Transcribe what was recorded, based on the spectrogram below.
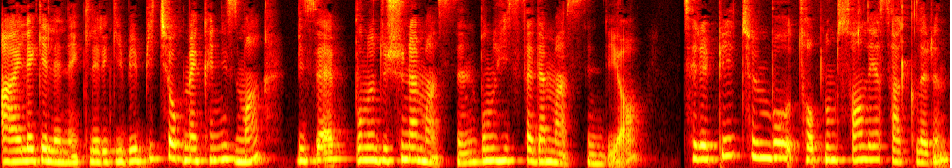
aile gelenekleri gibi birçok mekanizma bize bunu düşünemezsin, bunu hissedemezsin diyor. Terapi tüm bu toplumsal yasakların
